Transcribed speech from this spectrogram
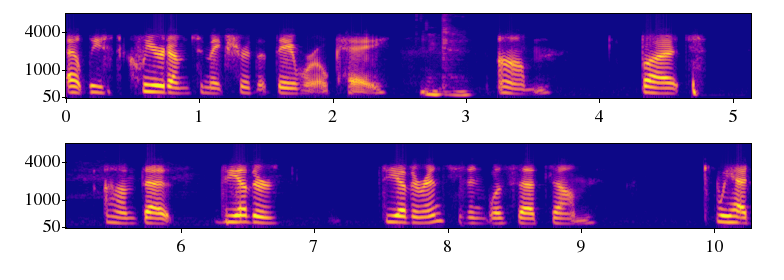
at least cleared them to make sure that they were okay. Okay. Um, but um, that the other the other incident was that um, we had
